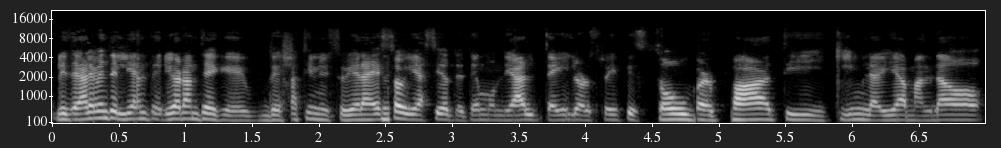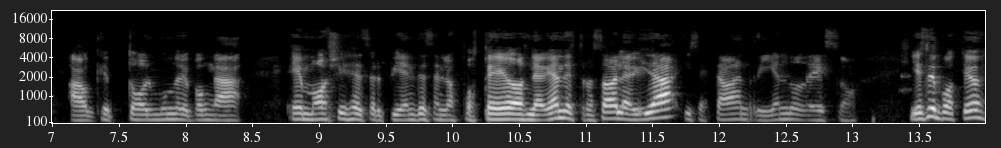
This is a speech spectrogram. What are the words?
Literalmente el día anterior, antes de que de Justin subiera eso, había sido TT Mundial, Taylor Swift is sober party, Kim le había mandado a que todo el mundo le ponga emojis de serpientes en los posteos, le habían destrozado la vida y se estaban riendo de eso. Y ese posteo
